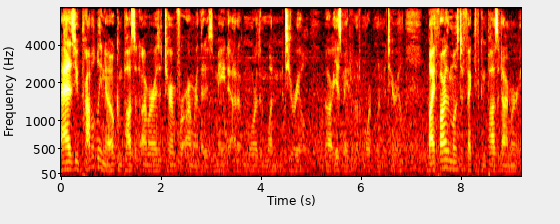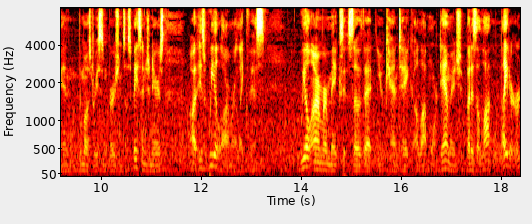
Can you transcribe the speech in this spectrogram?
As you probably know, composite armor is a term for armor that is made out of more than one material, or is made out of more than one material. By far the most effective composite armor in the most recent versions of Space Engineers uh, is wheel armor like this. Wheel armor makes it so that you can take a lot more damage, but is a lot lighter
